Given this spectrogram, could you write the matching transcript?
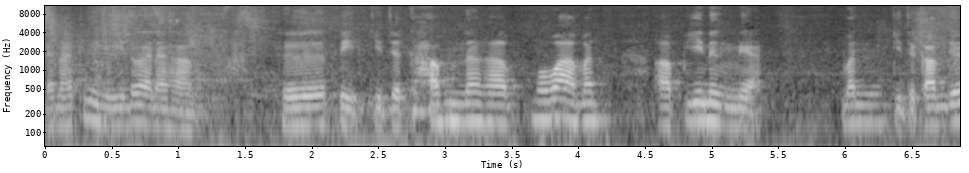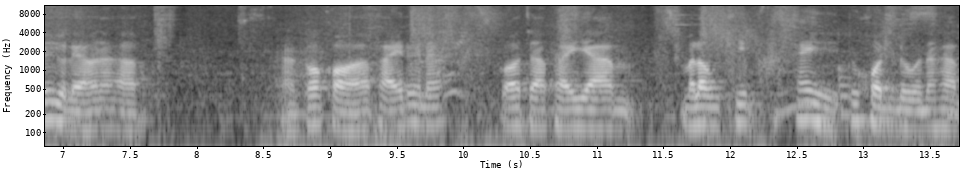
กันนะที่นี้ด้วยนะครับ คือติดกิจกรรมนะครับ เพราะว่ามันปีหนึ่งเนี่ย มันกิจกรรมเยอะอยู่แล้วนะครับก็ขออภัยด้วยนะ ก็จะพยายามมาลงคลิปให้ทุกคนดูนะครับ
